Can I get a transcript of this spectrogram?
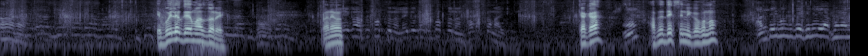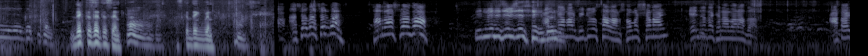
হ্যাঁ হ্যাঁ এ বইলেও কে মাছ ধরে? মানে কাকা হ্যাঁ? আপনি দেখছেন নি কখনো? আমি তো এই বন্ধু দেখিনি এখন আমি দেখতে চাইতেছেন? হ্যাঁ হ্যাঁ হ্যাঁ। আজকে দেখবেন। আমার ভিডিও চালান সমস্যা নাই। এই যে দেখেন আমার আদার আঠাশ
